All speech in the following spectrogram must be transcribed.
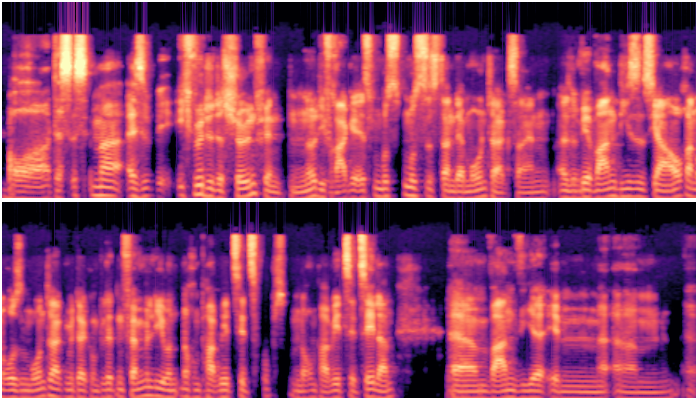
Boah, das ist immer, also ich würde das schön finden. Ne? Die Frage ist, muss, muss es dann der Montag sein? Also wir waren dieses Jahr auch an Rosenmontag mit der kompletten Family und noch ein paar WC, ups, noch ein paar WCC-Lern ähm, waren wir im ähm, äh,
